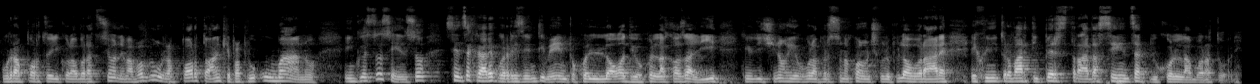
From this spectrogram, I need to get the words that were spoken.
un rapporto di collaborazione, ma proprio un rapporto anche proprio umano in questo senso, senza creare quel risentimento, quell'odio, quella cosa lì che dici no, io con quella persona qua non ci voglio più lavorare e quindi trovarti per strada senza più collaboratori.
